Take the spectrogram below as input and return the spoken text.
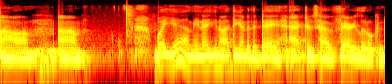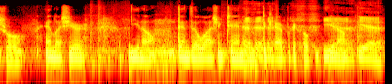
Um, um, but yeah, I mean, you know, at the end of the day, actors have very little control unless you're, you know, Denzel Washington and DiCaprio. Yeah, You know, yeah.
